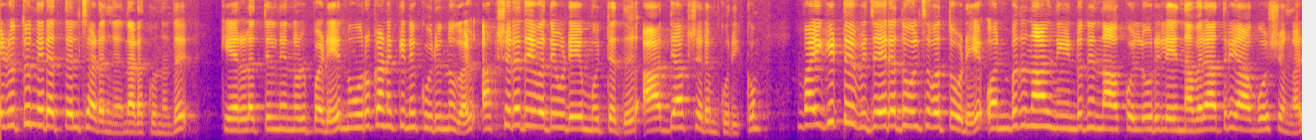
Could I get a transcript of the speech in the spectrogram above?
എഴുത്തുനിരത്തൽ ചടങ്ങ് നടക്കുന്നത്. കേരളത്തിൽ നിന്നുൾപ്പെടെ നൂറുകണക്കിന് കുരുന്നുകൾ അക്ഷരദേവതയുടെ മുറ്റത്ത് ആദ്യാക്ഷരം കുറിക്കും. വൈകിട്ട് വിജയരഥോത്സവത്തോടെ ഒൻപത് നാൾ നീണ്ടുനിന്ന കൊല്ലൂരിലെ നവരാത്രി ആഘോഷങ്ങൾ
